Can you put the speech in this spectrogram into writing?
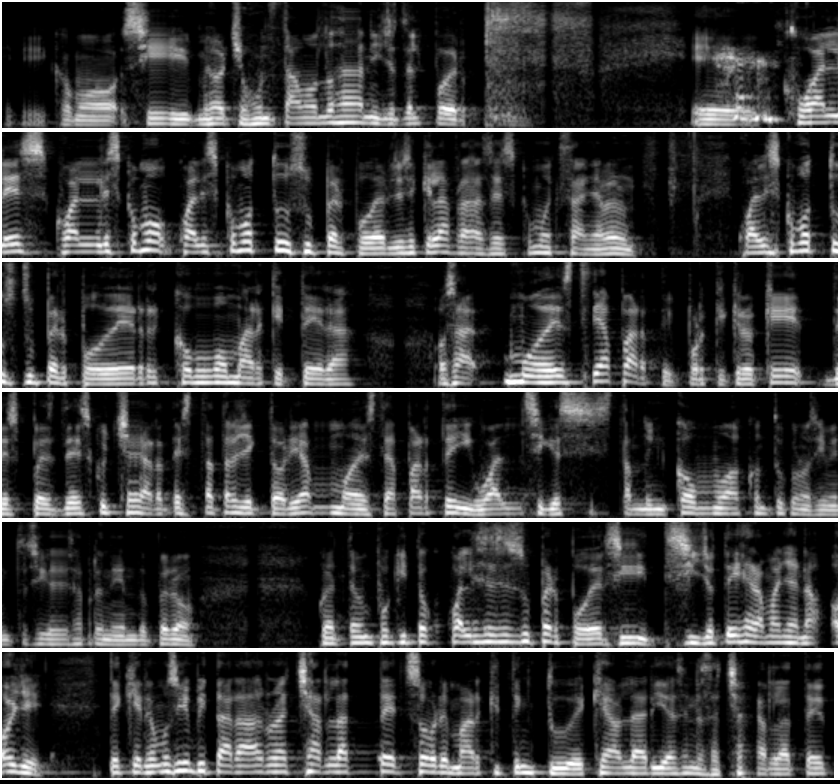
eh, como si, mejor juntamos los anillos del poder, eh, ¿cuál, es, cuál, es como, ¿Cuál es como tu superpoder? Yo sé que la frase es como extraña, pero ¿cuál es como tu superpoder como marketera? O sea, modestia aparte, porque creo que después de escuchar esta trayectoria, modestia aparte, igual sigues estando incómoda con tu conocimiento, sigues aprendiendo, pero cuéntame un poquito cuál es ese superpoder. Si, si yo te dijera mañana, oye, te queremos invitar a dar una charla TED sobre marketing, ¿tú de qué hablarías en esa charla TED?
